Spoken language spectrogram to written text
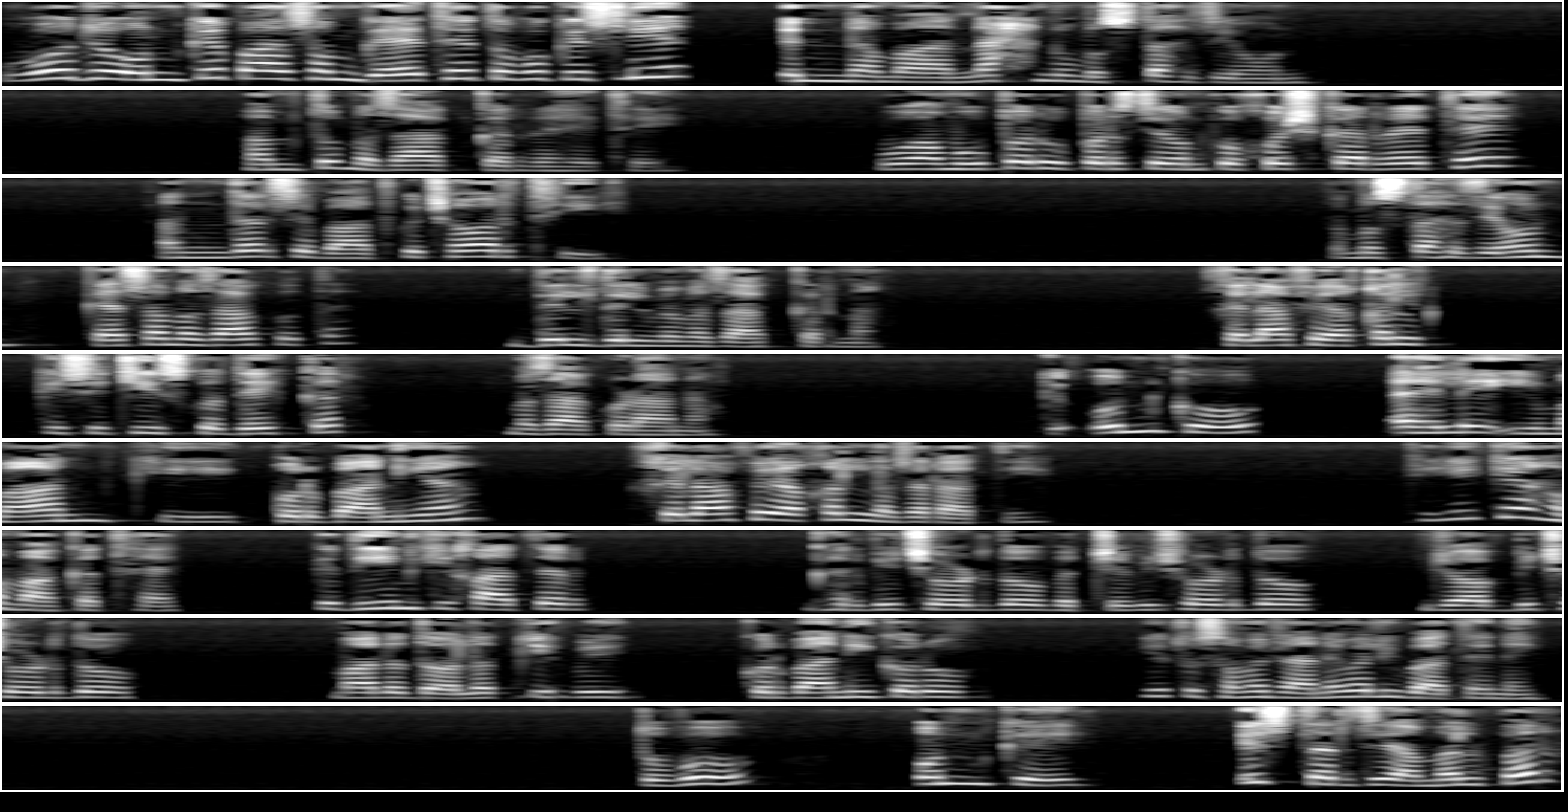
وہ جو ان کے پاس ہم گئے تھے تو وہ کس لیے؟ انما نحن مستحزون ہم تو مزاق کر رہے تھے۔ وہ ہم اوپر اوپر سے ان کو خوش کر رہے تھے۔ اندر سے بات کچھ اور تھی۔ تو مستحزون کیسا مزاق ہوتا ہے؟ دل دل میں مزاق کرنا۔ خلاف عقل کسی چیز کو دیکھ کر مزاق اڑانا۔ کہ ان کو اہل ایمان کی قربانیاں خلاف عقل نظر آتی۔ کہ یہ کیا حماقت ہے کہ دین کی خاطر گھر بھی چھوڑ دو، بچے بھی چھوڑ دو، جاب بھی چھوڑ دو، مال و دولت کی بھی قربانی کرو، یہ تو سمجھ آنے والی باتیں نہیں۔ تو وہ ان کے اس طرز عمل پر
